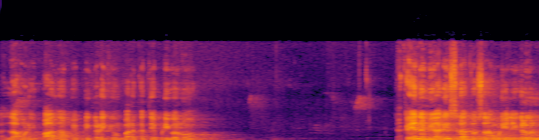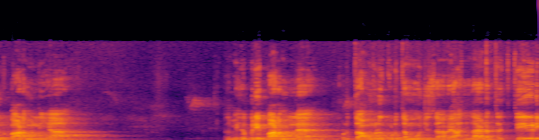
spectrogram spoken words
அல்லாஹுடைய பாதுகாப்பு எப்படி கிடைக்கும்? பறக்கத்து எப்படி வரும்? ஜக்கரே நபி அலி சலாத்து வசலாமுடைய நிகழ்வு நமக்கு பாடம் இல்லையா? அது மிகப்பெரிய பாடம் இல்லை. கொடுத்த அவங்களுக்கு கொடுத்த மூஜிசாவே எல்லா இடத்துக்கு தேடி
